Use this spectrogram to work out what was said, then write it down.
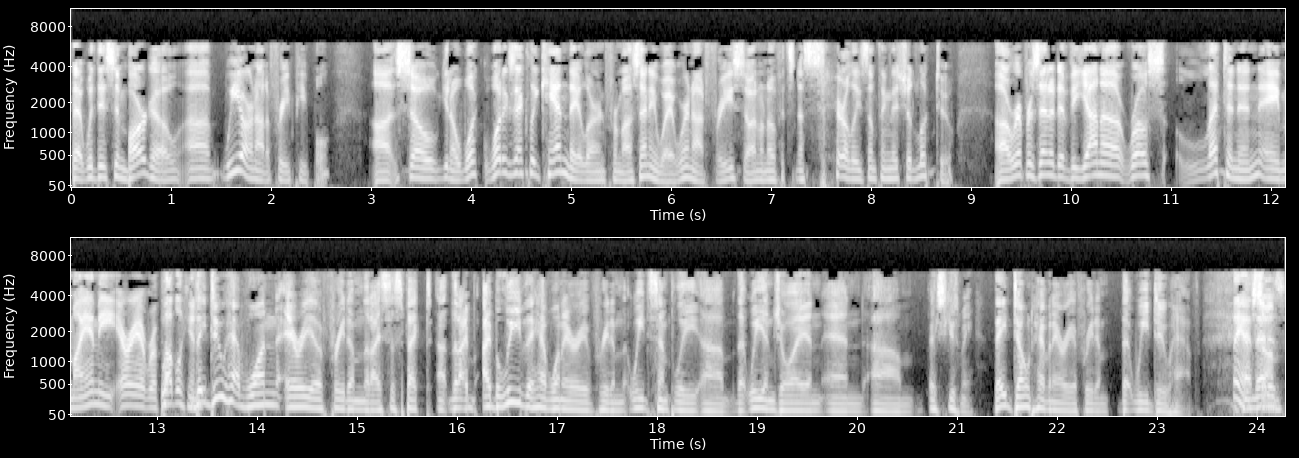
that with this embargo, uh, we are not a free people. Uh, so, you know, what what exactly can they learn from us anyway? We're not free, so I don't know if it's necessarily something they should look to. Uh, Representative Ileana Ros Lehtinen, a Miami area Republican. Well, they do have one area of freedom that I suspect uh, that I, I believe they have one area of freedom that we simply uh, that we enjoy and and um, excuse me, they don't have an area of freedom that we do have. They have and that some. is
